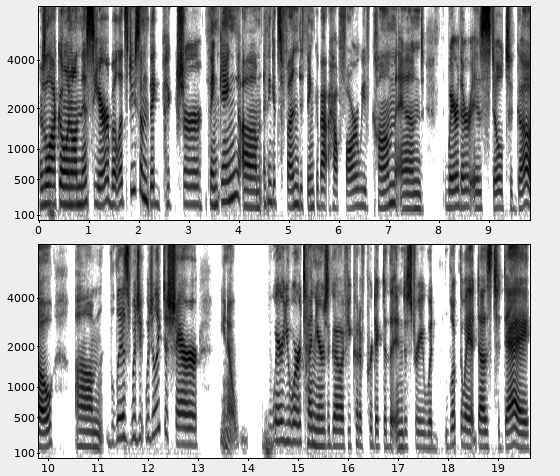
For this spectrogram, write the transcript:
there's a lot going on this year, but let's do some big picture thinking. Um, I think it's fun to think about how far we've come and where there is still to go. Um, Liz, would you would you like to share, you know, where you were 10 years ago if you could have predicted the industry would look the way it does today?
